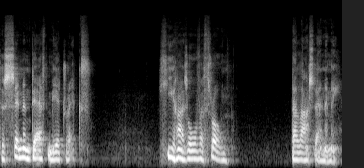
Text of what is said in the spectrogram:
the sin and death matrix. He has overthrown the last enemy.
